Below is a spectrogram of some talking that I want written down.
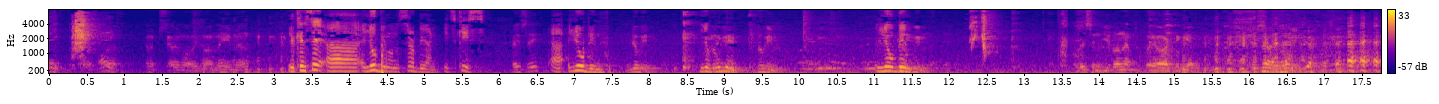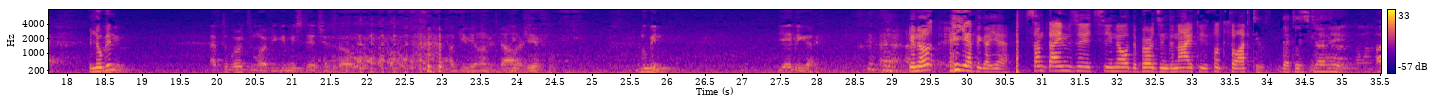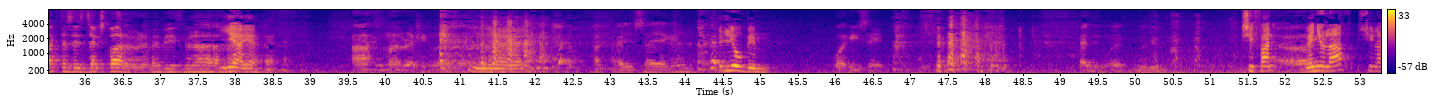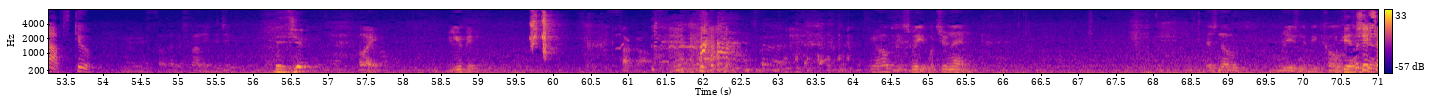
Hey, hey. Don't upset him while he's on me, man. You can say uh, ljubim on Serbian. It's kiss. How you say? Uh, ljubim. Ljubim. Ljubim. Ljubim. Ljubim. Ljubim. Listen, you don't have to play hard to get it. Ljubim. After work tomorrow, if you give me stitches, though, I'll give you a hundred Be dollars. careful. Lubin. Jebiga. You know, yeah, bigger, yeah. Sometimes it's, you know, the birds in the night is not so active. That is, yeah, Johnny, act as is Jack Sparrow. Maybe it's gonna. yeah. Yeah. Ah, you might recognize that. yeah, How do you say again? yeah. Ljubim. What he said. that didn't work. She fun. When you laugh, she laughs too. You thought that was funny, did you? Did you? Oi, Ljubim. Fuck off. You're awfully sweet. What's your name? There's no reason to be cold. Okay, let's She get-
